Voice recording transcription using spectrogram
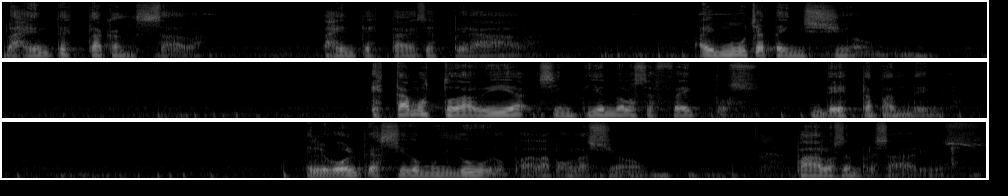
La gente está cansada. La gente está desesperada. Hay mucha tensión. estamos todavía sintiendo los efectos de esta pandemia. El golpe ha sido muy duro para la población, para los empresarios,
